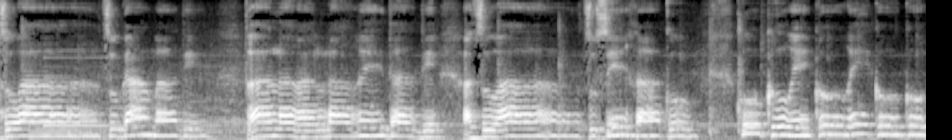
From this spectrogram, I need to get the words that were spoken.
הצורה צוגה מדהים, טרללה רדדים, הצורה צו שיחקו, קוקורי קורי קוקו,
